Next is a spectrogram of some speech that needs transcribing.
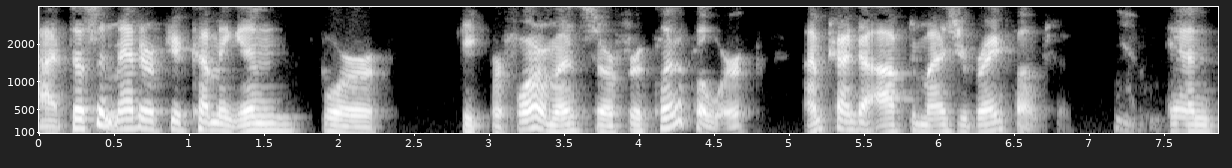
Uh, it doesn't matter if you're coming in for peak performance or for clinical work. I'm trying to optimize your brain function. Yeah. And,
